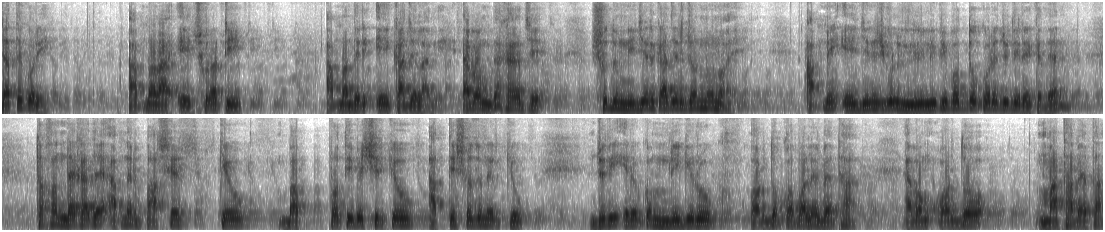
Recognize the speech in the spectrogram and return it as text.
যাতে করে আপনারা এই ছোড়াটি আপনাদের এই কাজে লাগে। এবং দেখা যাচ্ছে শুধু নিজের কাজের জন্য নয়, আপনি এই জিনিসগুলো লিপিবদ্ধ করে যদি রেখে দেন, তখন দেখা যায় আপনার পাশের কেউ বা প্রতিবেশীর কেউ, আত্মীয় স্বজনের কেউ যদি এরকম মৃগী রোগ, অর্ধ কপালের ব্যথা এবং অর্ধ মাথা ব্যথা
